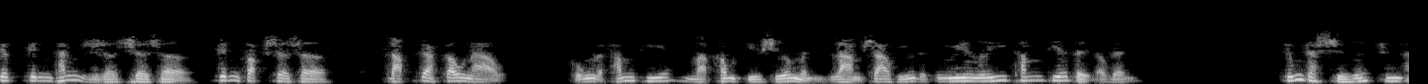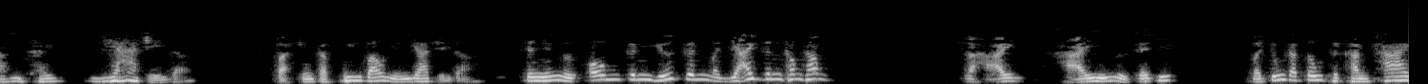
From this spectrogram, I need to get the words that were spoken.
Chứ kinh thánh rờ sờ sờ, kinh Phật sờ sờ, đọc ra câu nào cũng là thấm thía mà không chịu sửa mình, làm sao hiểu được nguyên lý thấm thía từ đâu đến? Chúng ta sửa chúng ta mới thấy giá trị đó. Và chúng ta quý báu những giá trị đó. Cho những người ôm kinh, giữ kinh mà giải kinh không thông là hại hại những người kế tiếp. Mà chúng ta tu thực hành, khai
